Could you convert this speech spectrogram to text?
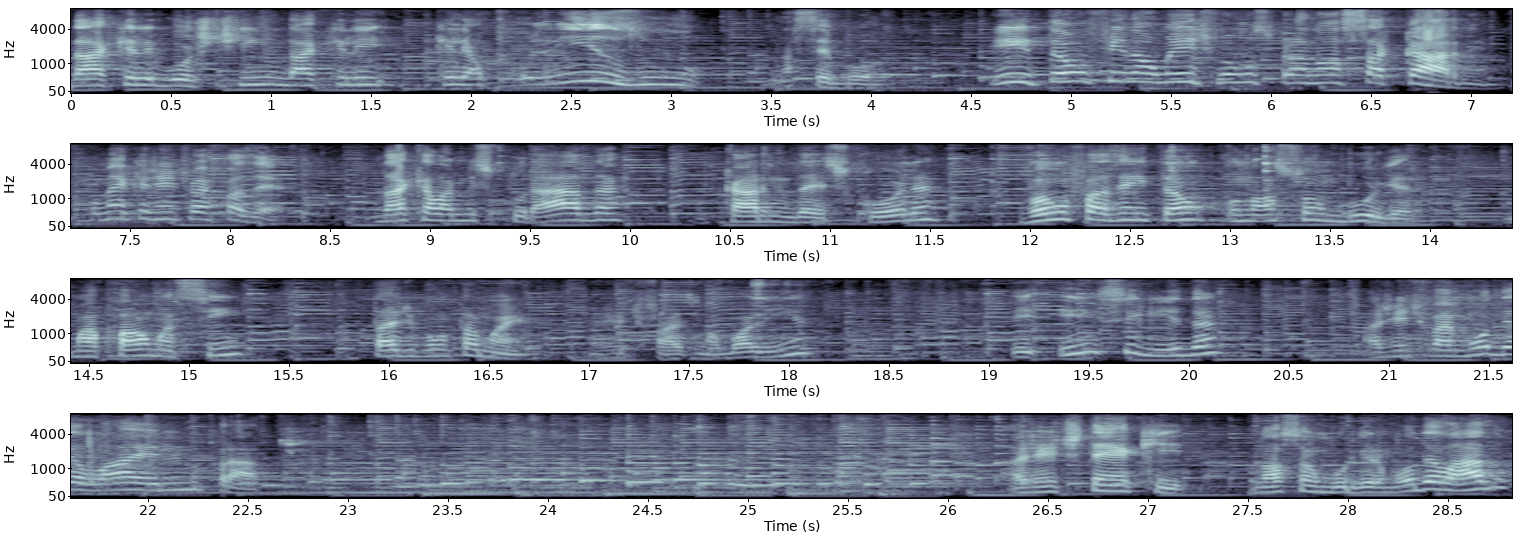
dar aquele gostinho, dar aquele, aquele alcoolismo na cebola. E então, finalmente, vamos para nossa carne. Como é que a gente vai fazer? Dá aquela misturada, carne da escolha. Vamos fazer então o nosso hambúrguer. Uma palma assim, tá de bom tamanho. A gente faz uma bolinha e em seguida a gente vai modelar ele no prato. A gente tem aqui o nosso hambúrguer modelado.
